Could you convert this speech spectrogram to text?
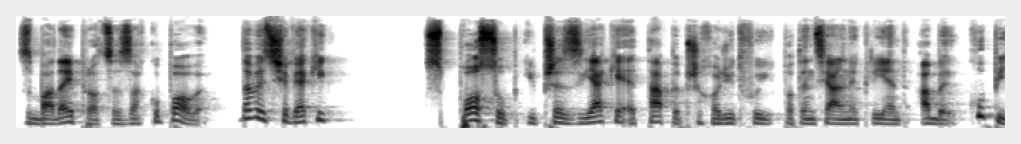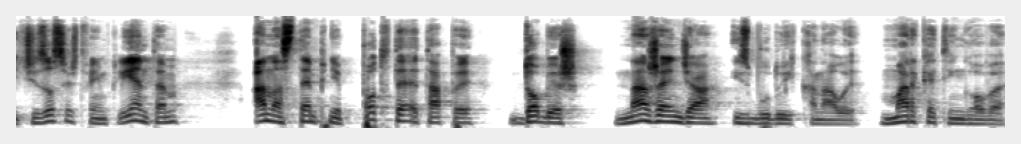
zbadaj proces zakupowy. Dowiedz się, w jaki sposób i przez jakie etapy przechodzi Twój potencjalny klient, aby kupić i zostać Twoim klientem, a następnie pod te etapy dobierz narzędzia i zbuduj kanały marketingowe.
